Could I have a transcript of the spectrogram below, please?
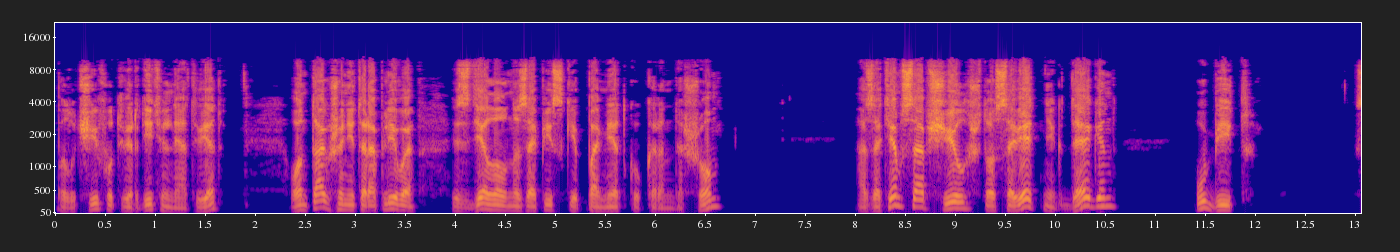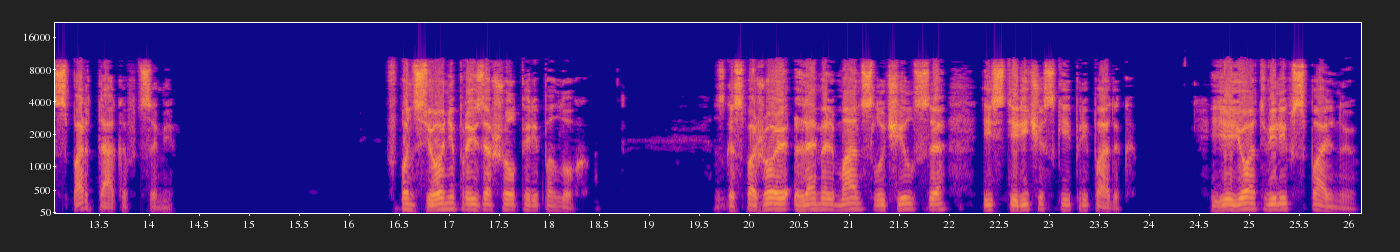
Получив утвердительный ответ, он также неторопливо сделал на записке пометку карандашом, а затем сообщил, что советник Деген убит спартаковцами. В пансионе произошел переполох. С госпожой Лемельман случился истерический припадок. Ее отвели в спальную.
